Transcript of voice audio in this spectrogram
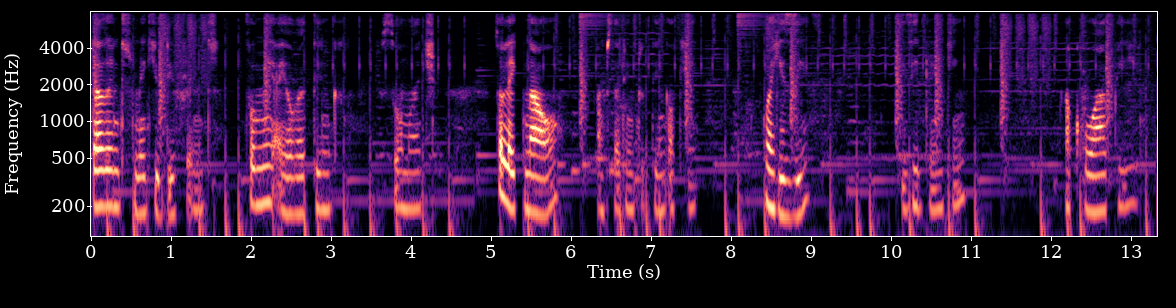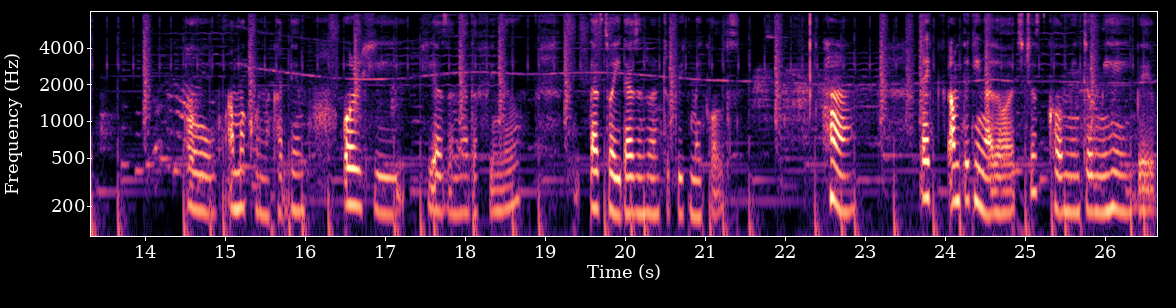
Doesn't make you different. For me I overthink so much. So like now I'm starting to think okay why is he? Is he drinking? Ako wapi oh ama kona kadem or he he has another female. That's why he doesn't want to pick my calls. Huh. Like i'm thinking a lot. Just call me and tell me hey babe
